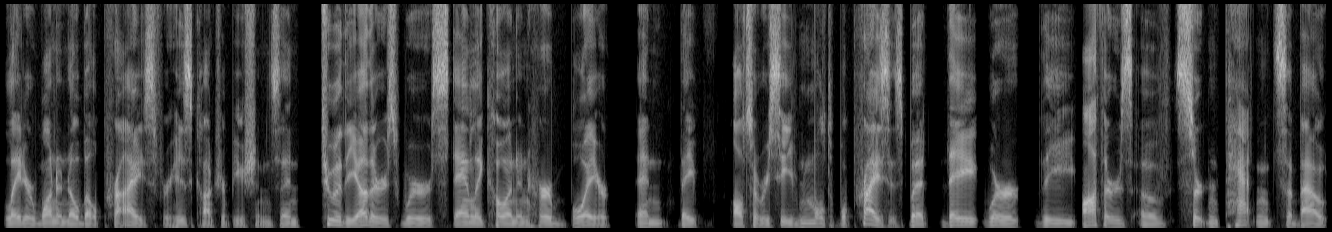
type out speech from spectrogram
later won a Nobel Prize for his contributions, and two of the others were Stanley Cohen and Herb Boyer, and they also received multiple prizes, but they were the authors of certain patents about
